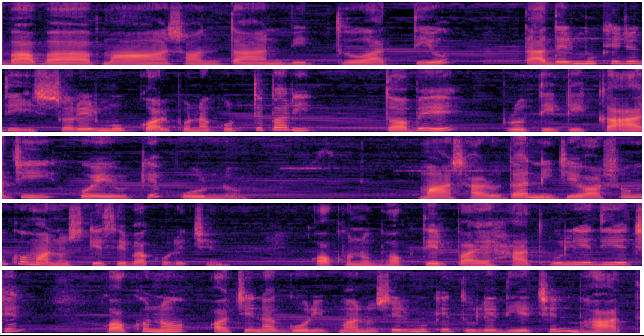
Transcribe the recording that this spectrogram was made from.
বাবা, মা, সন্তান, বৃদ্ধ, আত্মীয়, তাদের মুখে যদি ঈশ্বরের মুখ কল্পনা করতে পারি, তবে প্রতিটি কাজই হয়ে ওঠে পূর্ণ। মা শারদা নিজে অসংখ্য মানুষকে সেবা করেছেন। কখনো ভক্তের পায়ে হাত বুলিয়ে দিয়েছেন কখনো অচেনা গরিব মানুষের মুখে তুলে দিয়েছেন ভাত।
